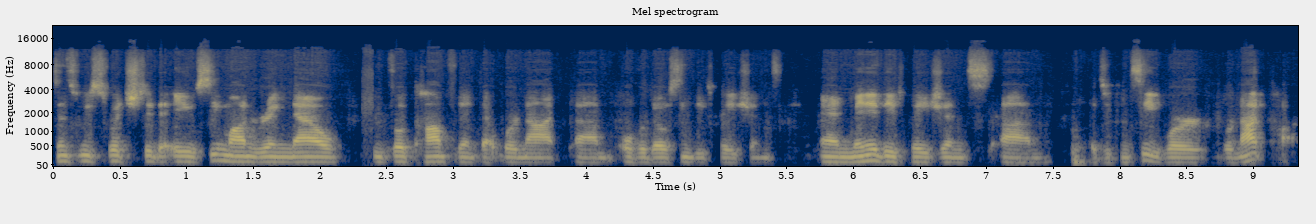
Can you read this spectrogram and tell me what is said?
since we switched to the AUC monitoring, now we feel confident that we're not um, overdosing these patients. And many of these patients, um, as you can see, were, were not caught.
